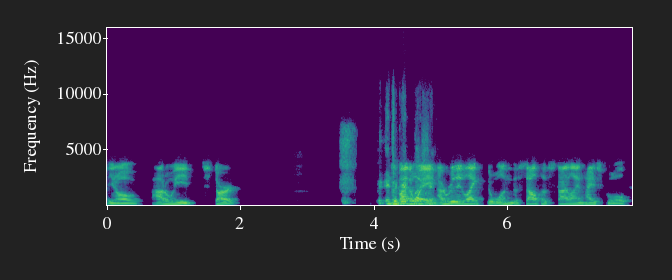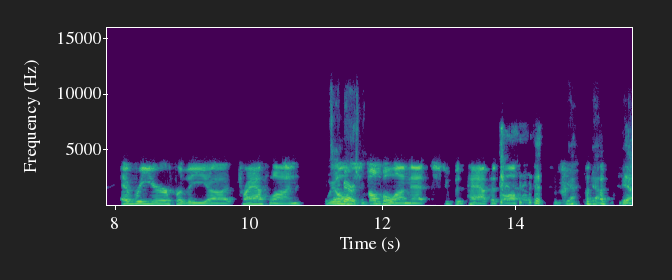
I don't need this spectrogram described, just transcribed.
you know, how do we start? It's and a by the question. way, I really like the one the south of Skyline High School. Every year for the uh, triathlon, it's we all stumble on that stupid path. That's awful. yeah, yeah, yeah,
